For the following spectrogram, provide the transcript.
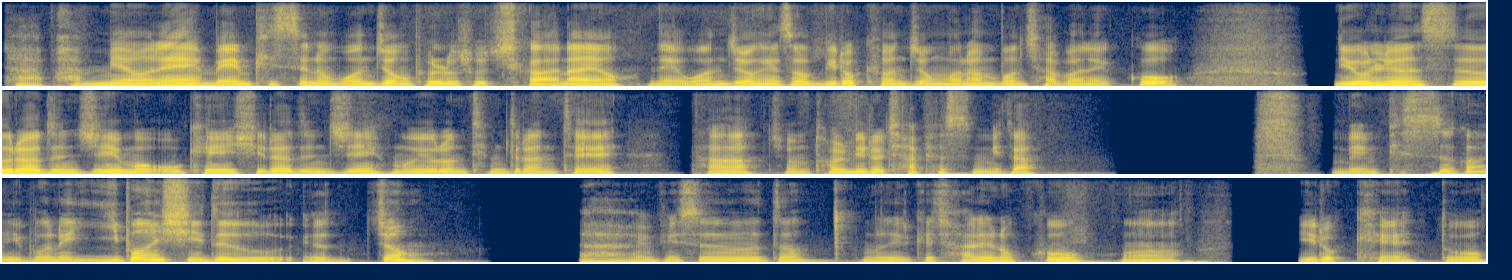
자, 반면에 멤피스는 원정 별로 좋지가 않아요. 네, 원정에서 미러키 원정만 한 번 잡아냈고 뉴올리언스라든지 뭐 OKC라든지 뭐 이런 팀들한테 다 좀 덜미를 잡혔습니다. 멤피스가 이번에 2번 시드였죠? 야, 멤피스도 한번 이렇게 잘해놓고 어, 이렇게 또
